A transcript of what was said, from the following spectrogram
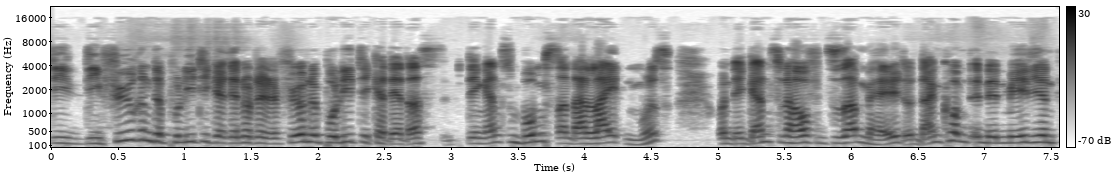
die, die führende Politikerin oder der führende Politiker, der das, den ganzen Bums dann da leiten muss und den ganzen Haufen zusammenhält und dann kommt in den Medien,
